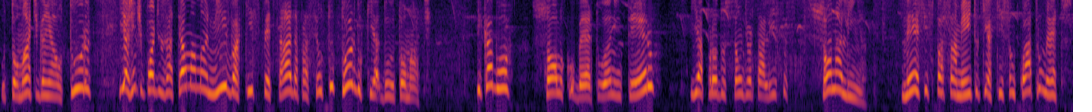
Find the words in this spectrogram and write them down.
o tomate ganhar altura. E a gente pode usar até uma maniva aqui espetada para ser o tutor do, do tomate. E acabou. Solo coberto o ano inteiro e a produção de hortaliças só na linha nesse espaçamento que aqui são 4 metros,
